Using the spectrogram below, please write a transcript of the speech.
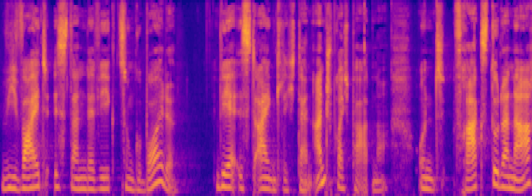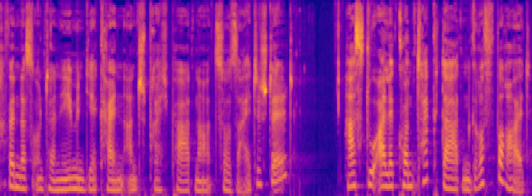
Wie weit ist dann der Weg zum Gebäude? Wer ist eigentlich dein Ansprechpartner? Und fragst du danach, wenn das Unternehmen dir keinen Ansprechpartner zur Seite stellt? Hast du alle Kontaktdaten griffbereit?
